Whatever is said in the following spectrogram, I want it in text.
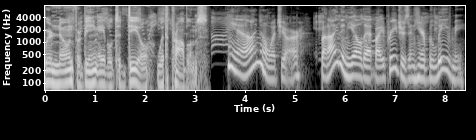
We're known for being able to deal with problems. Yeah, I know what you are. But I've been yelled at by preachers in here, believe me.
